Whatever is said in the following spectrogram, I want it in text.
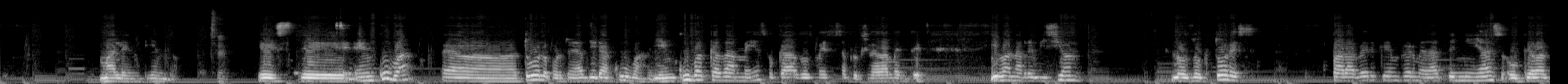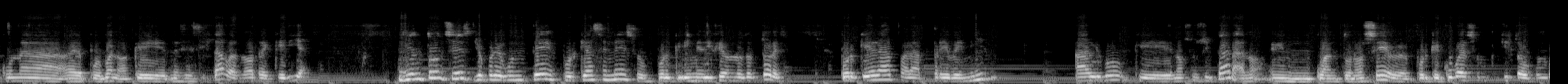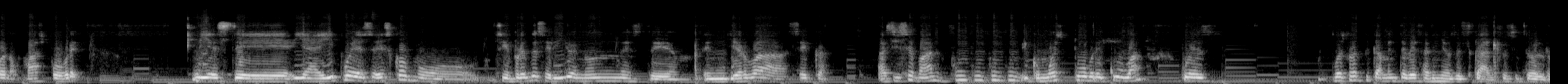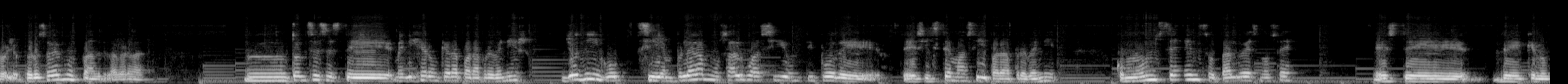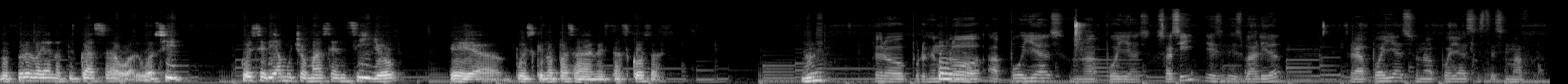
mal entiendo. Sí. Este, en Cuba, uh, tuve la oportunidad de ir a Cuba y en Cuba cada mes o cada dos meses aproximadamente iban a revisión los doctores para ver qué enfermedad tenías o qué vacuna, eh, pues bueno, que necesitabas, ¿no? Requerías. Y entonces yo pregunté, ¿por qué hacen eso? Porque, y me dijeron los doctores, porque era para prevenir algo que nos suscitara, ¿no? En cuanto, no sé, porque Cuba es un poquito, bueno, más pobre. Y este, y ahí pues es como si de cerillo en un, este, en hierba seca. Así se van, fum, fum, fum, fum. Y como es pobre Cuba, pues, pues prácticamente ves a niños descalzos y todo el rollo. Pero se ve muy padre, la verdad. Mm, entonces, este, me dijeron que era para prevenir. Yo digo, si empleáramos algo así, un tipo de, de, sistema así para prevenir, como un censo tal vez, no sé, este, de que los doctores vayan a tu casa o algo así, pues sería mucho más sencillo uh, pues que no pasaran estas cosas. ¿Mm? Pero, por ejemplo, ¿apoyas o no apoyas? O sea, sí, es, es válido, pero ¿apoyas o no apoyas este semáforo?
